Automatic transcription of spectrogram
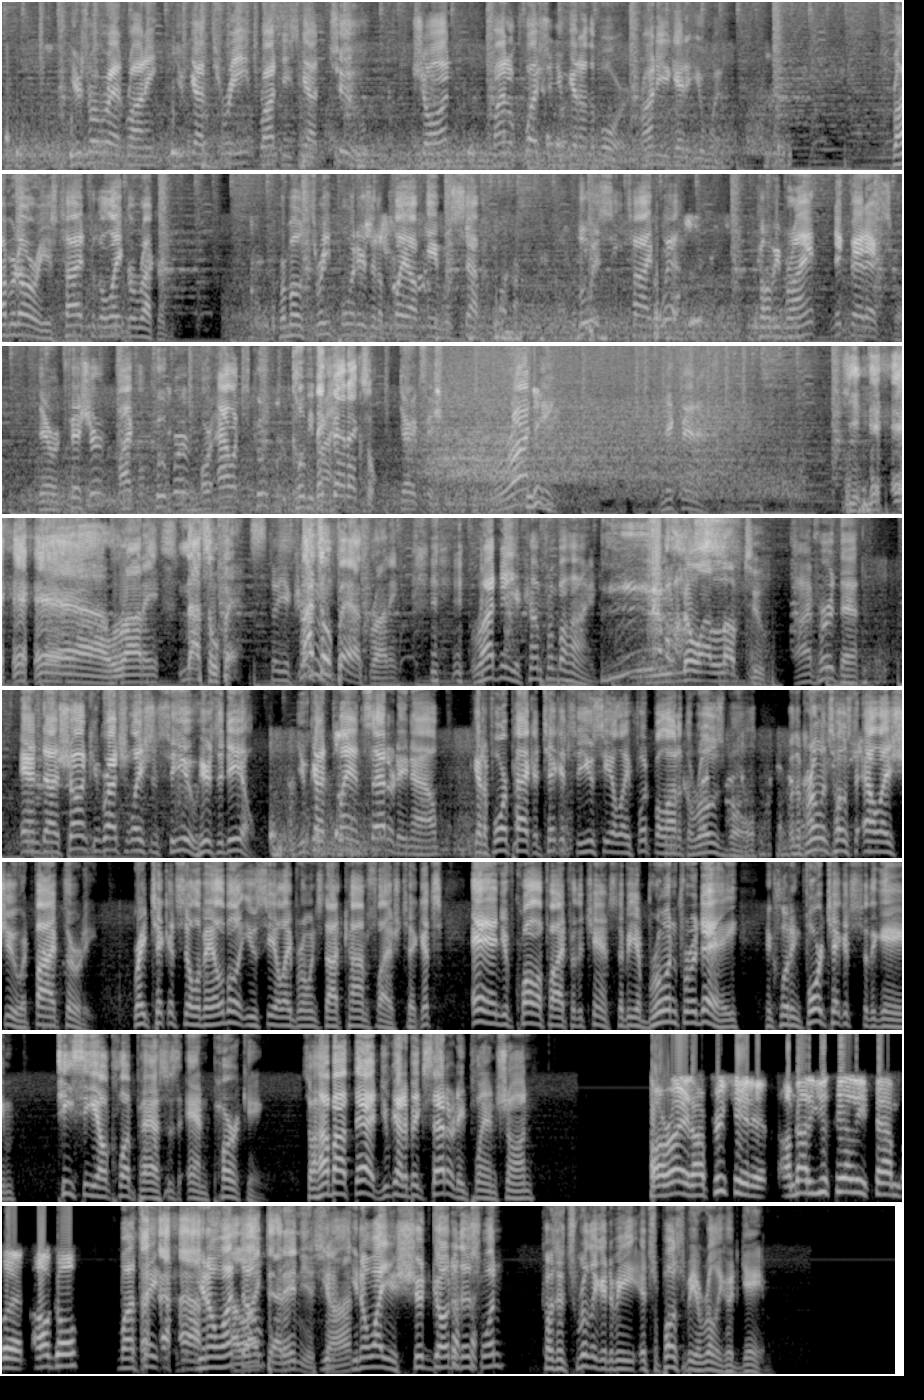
Here's where we're at, Ronnie. You've got three. Rodney's got two. Sean, final question you get on the board. Ronnie, you get it, you win. Robert Horry is tied for the Laker record for most three pointers in a playoff game with seven. Who is he tied with? Kobe Bryant, Nick Van Exel, Derek Fisher, Michael Cooper, or Alex Cooper? Kobe Nick Bryant. Van Exel. Derek Fisher. Rodney. Nick Van Exel. Yeah, Ronnie. Not so fast. So you come, Not so fast, Ronnie. Rodney, you come from behind. You know I love to. I've heard that. And uh, Sean, congratulations to you. Here's the deal. You've got planned Saturday now. You got a four pack of tickets to UCLA football out at the Rose Bowl when the Bruins host LSU at 5:30. Great tickets still available at UCLABruins.com slash tickets. And you've qualified for the chance to be a Bruin for a day, including four tickets to the game, TCL club passes, and parking. So how about that? You've got a big Saturday plan, Sean. All right, I appreciate it. I'm not a UCLA fan, but I'll go. Well, I'll tell you, you know what, I though? like that in you, You, Sean. you know why you should go to this one? Because it's really going to be, it's supposed to be a really good game.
